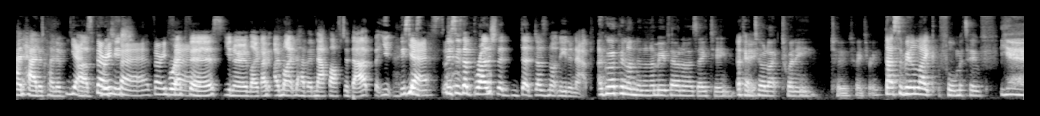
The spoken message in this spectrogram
and had a kind of yes, uh, very British fair. Very fair. breakfast, you know, like I, I might have a nap after that. But you, this Yes. is this is a brunch that that does not need a nap. I grew up in London and I moved there when I was 18 Okay. until like 22, 23. That's a real like formative. Yeah.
